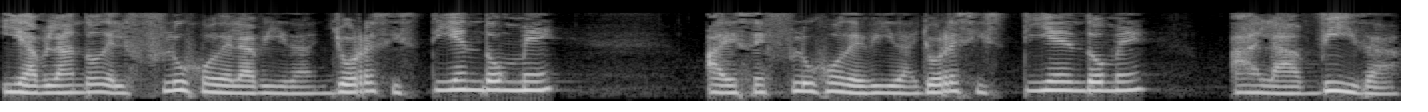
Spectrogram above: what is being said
Y hablando del flujo de la vida, yo resistiéndome a ese flujo de vida, yo resistiéndome a la vida.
